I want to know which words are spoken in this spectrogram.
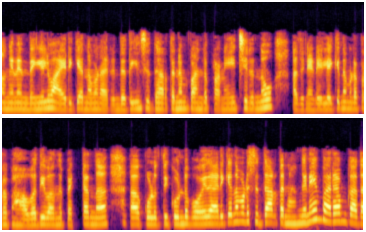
അങ്ങനെ എന്തെങ്കിലും ആയിരിക്കാം. നമ്മുടെ അരുന്ധതിയും സിദ്ധാർത്ഥനും പണ്ട് പ്രണയിച്ചിരുന്നു. അതിനിടയിലേക്ക് നമ്മുടെ പ്രഭാവതി വന്ന് പെട്ടെന്ന് കൊളുത്തിക്കൊണ്ട് പോയതായിരിക്കാം നമ്മുടെ സിദ്ധാർത്ഥൻ. അങ്ങനെയും വരാം കഥ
